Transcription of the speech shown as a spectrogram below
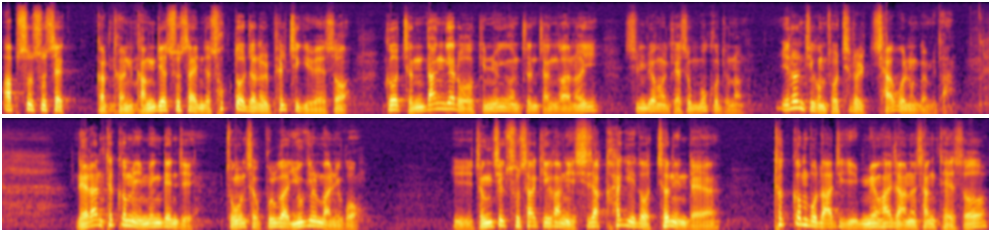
압수수색 같은 강제 수사 이제 속도전을 펼치기 위해서 그 전 단계로 김용현 전 장관의 신병을 계속 묶어두는 이런 지금 조치를 취하고 있는 겁니다. 내란 특검이 임명된 지 조은석 불과 6일 만이고 이 정식 수사 기간이 시작하기도 전인데 특검보다 아직 임명하지 않은 상태에서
